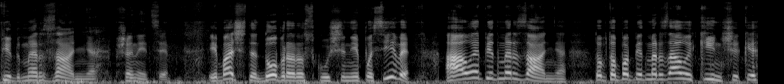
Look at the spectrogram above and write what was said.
підмерзання пшениці. І бачите, добре розкущені посіви, але підмерзання. Тобто попідмерзали кінчики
